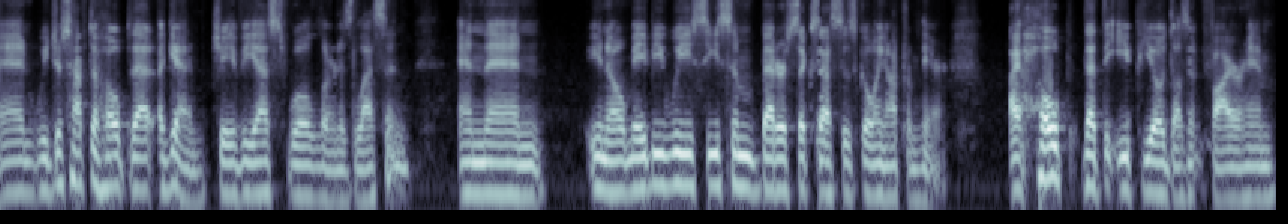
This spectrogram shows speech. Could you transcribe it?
And we just have to hope that, again, JVS will learn his lesson. And then, you know, maybe we see some better successes going on from there. I hope that the EPO doesn't fire him.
